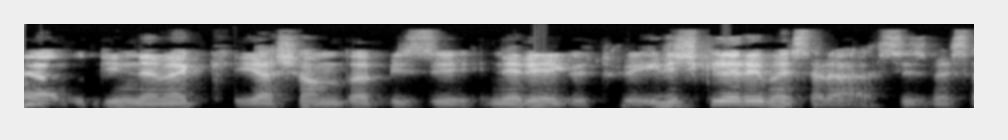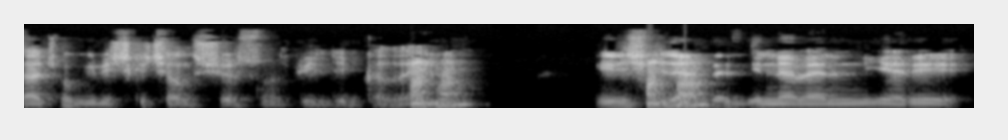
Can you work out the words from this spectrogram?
Veya bu dinlemek yaşamda bizi nereye götürüyor? İlişkileri mesela, siz mesela çok ilişki çalışıyorsunuz bildiğim kadarıyla. İlişkilerde dinlemenin yeri,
